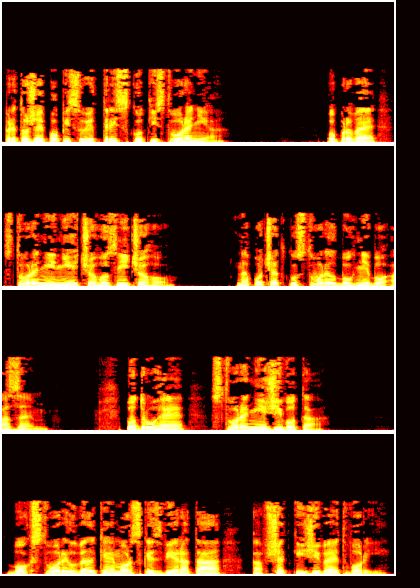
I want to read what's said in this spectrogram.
pretože popisuje tri skutky stvorenia. Poprvé, stvorenie niečoho z ničoho. Na počiatku stvoril Boh nebo a zem. Po druhé, stvorenie života. Boh stvoril veľké morské zvieratá a všetky živé tvorí.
